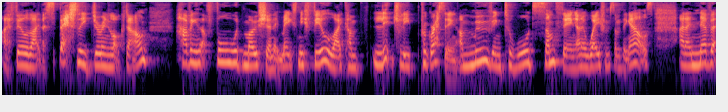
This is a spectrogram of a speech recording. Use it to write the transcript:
I feel like, especially during lockdown, having that forward motion, it makes me feel like I'm literally progressing. I'm moving towards something and away from something else. And I never,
